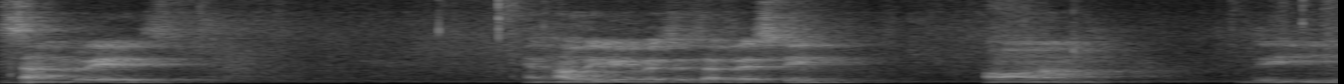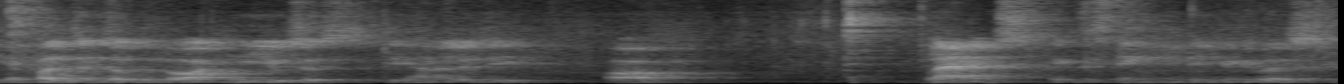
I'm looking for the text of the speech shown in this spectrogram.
sun rays and how the universes are resting on the effulgence of the Lord. He uses the analogy of planets existing in the universe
